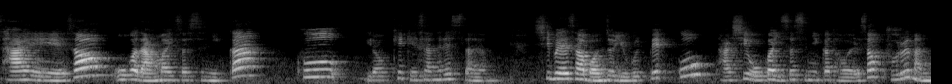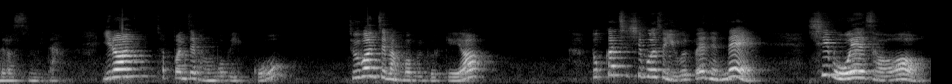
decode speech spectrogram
4에서 5가 남아 있었으니까 9 이렇게 계산을 했어요. 10에서 먼저 6을 뺐고 다시 5가 있었으니까 더해서 9를 만들었습니다. 이런 첫 번째 방법이 있고 두 번째 방법을 볼게요. 똑같이 15에서 6을 빼는데 15에서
